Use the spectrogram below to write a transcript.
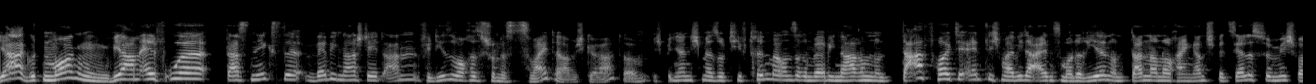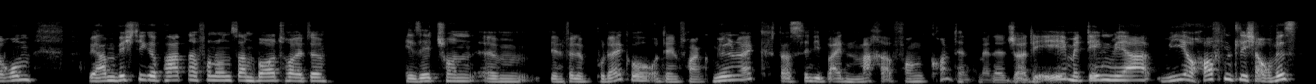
Ja, guten Morgen. Wir haben 11 Uhr. Das nächste Webinar steht an. Für diese Woche ist es schon das zweite, habe ich gehört. Ähm, ich bin ja nicht mehr so tief drin bei unseren Webinaren und darf heute endlich mal wieder eins moderieren und dann auch noch ein ganz spezielles für mich. Warum? Wir haben wichtige Partner von uns an Bord heute. Ihr seht schon ähm, den Philipp Pudelko und den Frank Mühlenweg. Das sind die beiden Macher von contentmanager.de, mit denen wir, wie ihr hoffentlich auch wisst,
